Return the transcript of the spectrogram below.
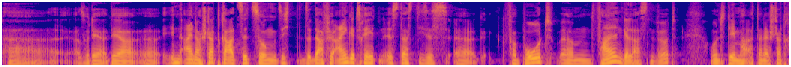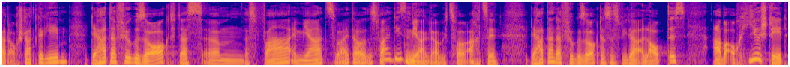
äh, also der, der äh, in einer Stadtratssitzung sich dafür eingetreten ist, dass dieses äh, Verbot ähm, fallen gelassen wird und dem hat dann der Stadtrat auch stattgegeben. Der hat dafür gesorgt, dass ähm, das war im Jahr 2000, das war in diesem Jahr, glaube ich, 2018. Der hat dann dafür gesorgt, dass es wieder erlaubt ist. Aber auch hier steht,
